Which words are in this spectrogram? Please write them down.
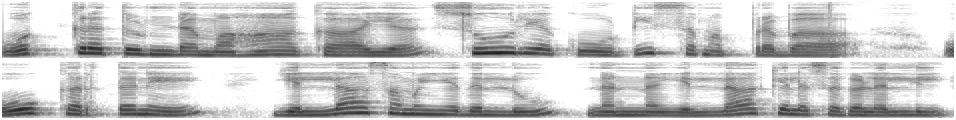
ವಕ್ರತುಂಡ ಮಹಾಕಾಯ ಸೂರ್ಯಕೋಟಿ ಸಮಪ್ರಭ. ಓ ಕರ್ತನೆ, ಎಲ್ಲ ಸಮಯದಲ್ಲೂ ನನ್ನ ಎಲ್ಲ ಕೆಲಸಗಳಲ್ಲಿ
